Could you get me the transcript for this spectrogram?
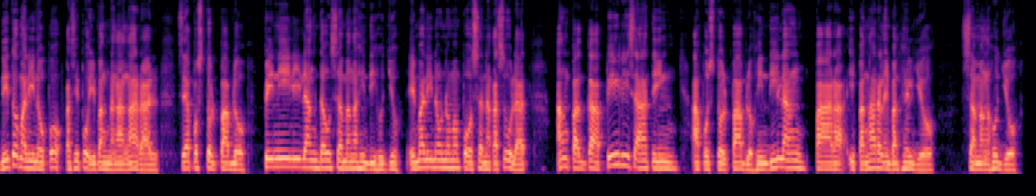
Dito malinaw po kasi po ibang nangangaral si Apostol Pablo pinili lang daw sa mga hindi Hudyo. E malinaw naman po sa nakasulat ang pagkapili sa ating Apostol Pablo hindi lang para ipangaral ang Ebanghelyo sa mga Hudyo,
